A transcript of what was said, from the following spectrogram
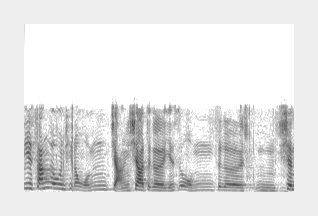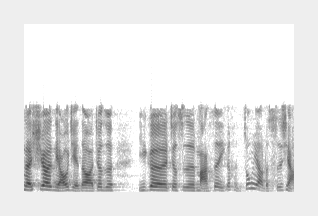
第三个问题呢，我们讲一下这个，也是我们这个嗯现在需要了解的，就是一个就是马克思一个很重要的思想，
